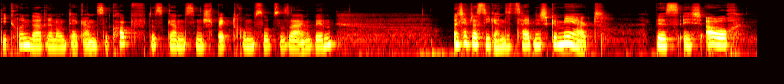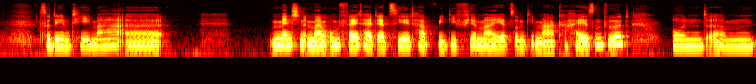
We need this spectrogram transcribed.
die Gründerin und der ganze Kopf des ganzen Spektrums sozusagen bin. Und ich habe das die ganze Zeit nicht gemerkt bis ich auch zu dem Thema äh, Menschen in meinem Umfeld halt erzählt habe, wie die Firma jetzt und die Marke heißen wird. Und ähm,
